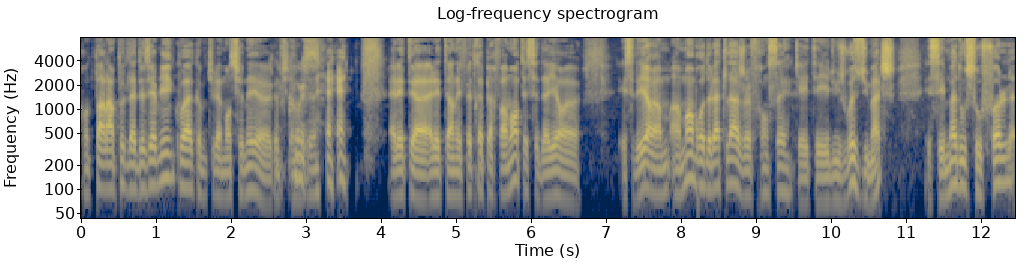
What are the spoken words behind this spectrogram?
qu'on te parle un peu de la deuxième ligne, quoi, comme tu l'as mentionné, euh, comme tu mentionné. elle était, elle était en effet très performante, et c'est d'ailleurs et c'est d'ailleurs un, membre de l'attelage français qui a été élu joueuse du match. Et c'est Madousso Foll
